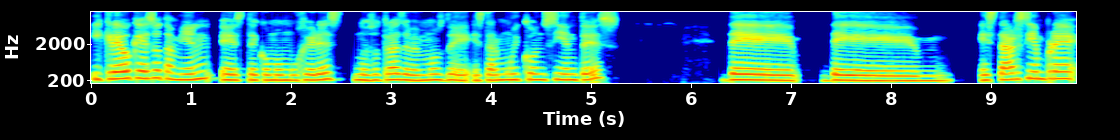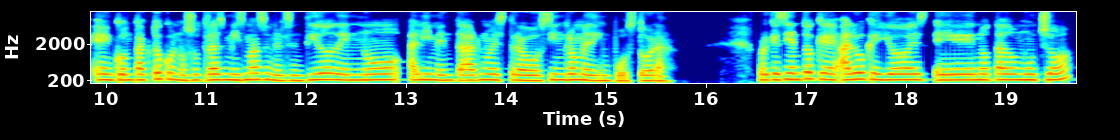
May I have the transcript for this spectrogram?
Y creo que eso también, este, como mujeres, nosotras debemos de estar muy conscientes de, de mm, estar siempre en contacto con nosotras mismas en el sentido de no alimentar nuestro síndrome de impostora. Porque siento que algo que yo he notado mucho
